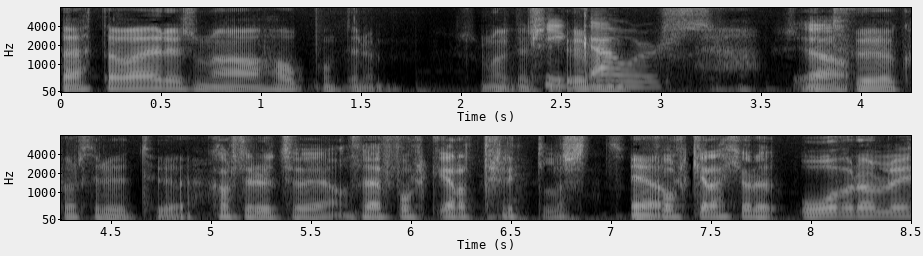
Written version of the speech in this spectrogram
Þetta væri svona á hápunktinum svona kannski Peak um- hours. Já. Tvö, eru við tvö Hvort eru tvö, já, þegar fólk er að trillast Já. Fólk er ekki orðið ofuröfli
